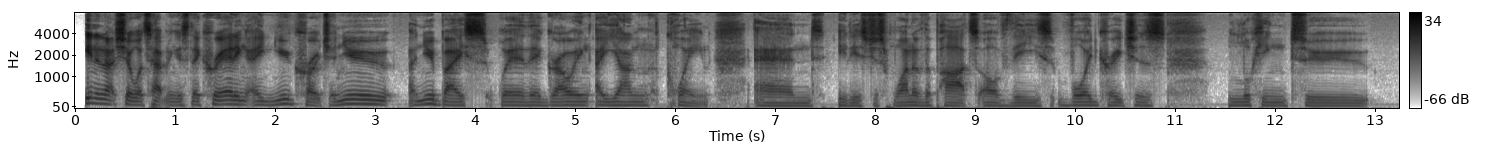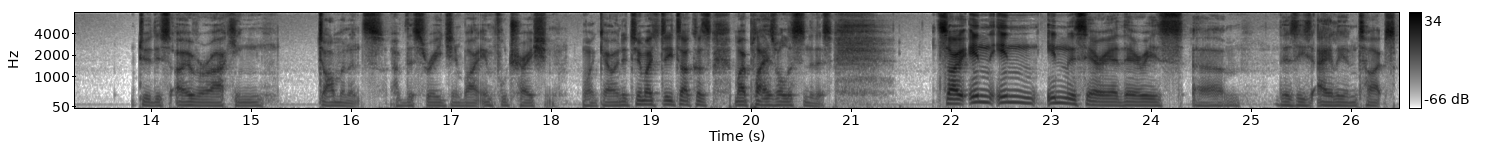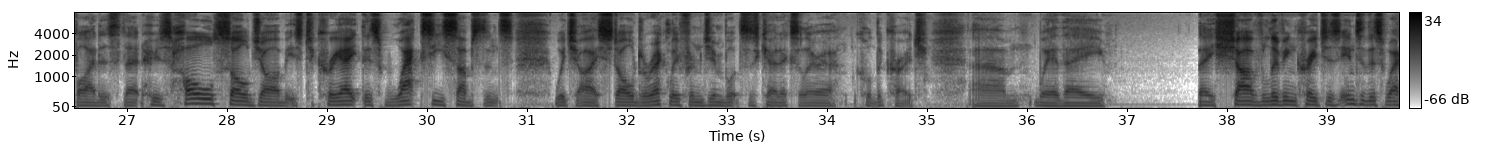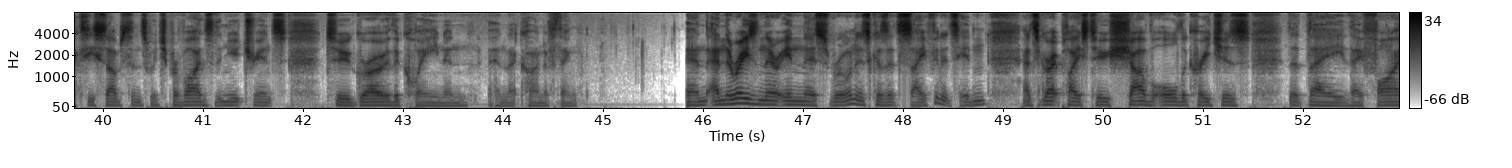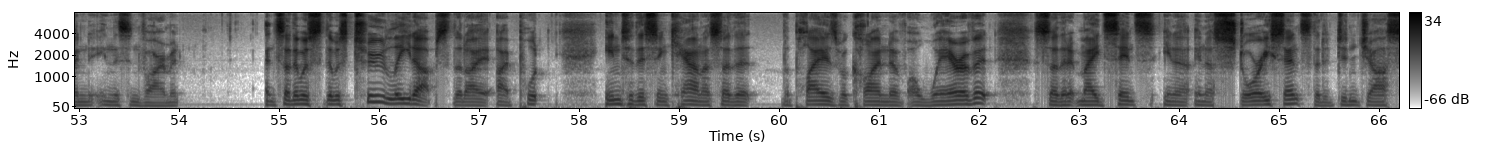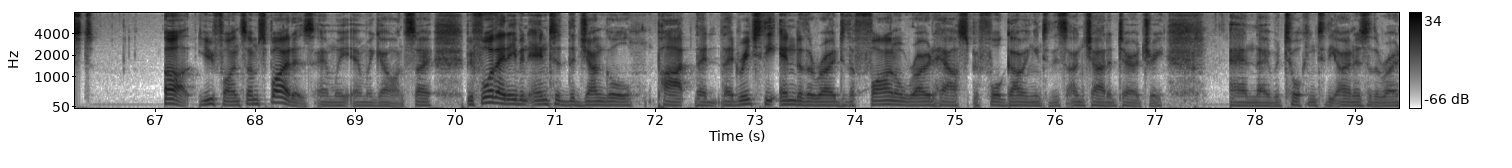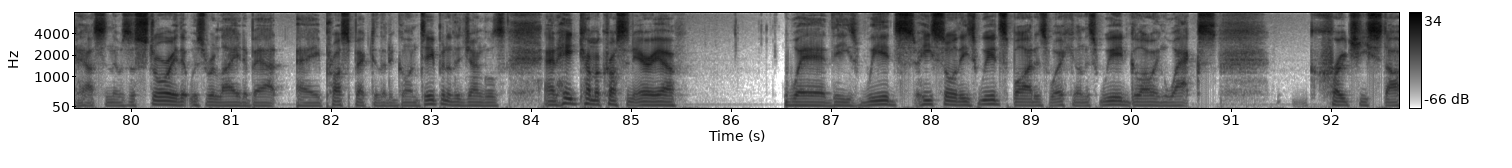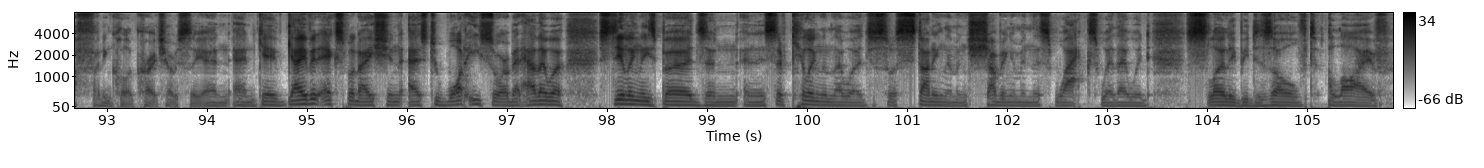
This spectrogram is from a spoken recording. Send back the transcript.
in a nutshell, what's happening is they're creating a new croach, a new a new base where they're growing a young queen, and it is just one of the parts of these void creatures looking to do this overarching dominance of this region by infiltration. I won't go into too much detail because my players will listen to this. So in in in this area there is. Um, there's these alien type spiders that whose whole sole job is to create this waxy substance, which I stole directly from Jim Butcher's Codex Alera called the Croach, um, where they they shove living creatures into this waxy substance, which provides the nutrients to grow the queen and and that kind of thing. And, and the reason they're in this ruin is because it's safe and it's hidden. And it's a great place to shove all the creatures that they they find in this environment and so there was there was two lead ups that I, I put into this encounter so that the players were kind of aware of it so that it made sense in a in a story sense that it didn't just oh you find some spiders and we and we go on. So before they'd even entered the jungle part they'd, they'd reached the end of the road to the final roadhouse before going into this uncharted territory and they were talking to the owners of the roadhouse and there was a story that was relayed about a prospector that had gone deep into the jungles and he'd come across an area where these weird he saw these weird spiders working on this weird glowing wax croachy stuff. I didn't call it croach, obviously, and and gave gave an explanation as to what he saw about how they were stealing these birds and and instead of killing them, they were just sort of stunning them and shoving them in this wax where they would slowly be dissolved alive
